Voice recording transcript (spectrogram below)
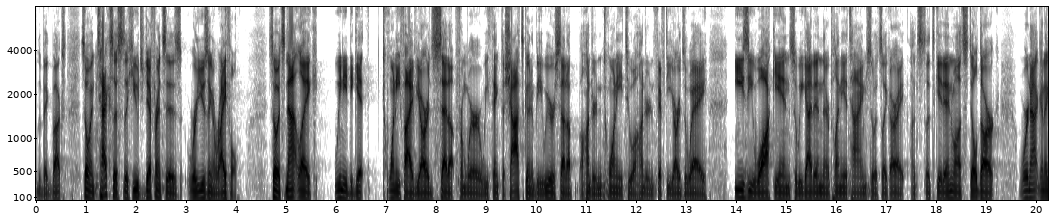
the big bucks so in texas the huge difference is we're using a rifle so it's not like we need to get 25 yards set up from where we think the shot's going to be we were set up 120 to 150 yards away easy walk in so we got in there plenty of time so it's like all right let's let's get in while it's still dark we're not gonna.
